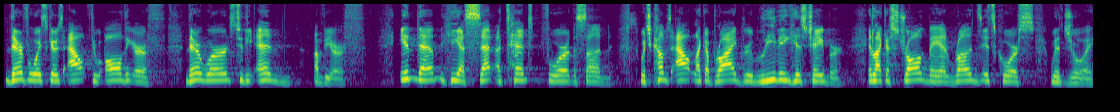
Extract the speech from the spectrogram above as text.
Their voice goes out through all the earth, their words to the end of the earth. In them he has set a tent for the sun, which comes out like a bridegroom leaving his chamber, and like a strong man runs its course with joy.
